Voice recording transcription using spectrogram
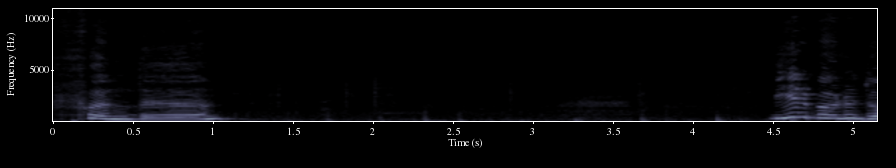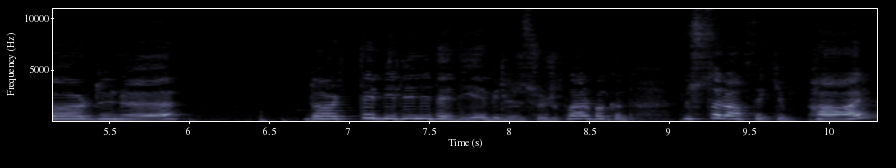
fındığın bir bölü dördünü dörtte birini de diyebiliriz çocuklar. Bakın üst taraftaki pay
